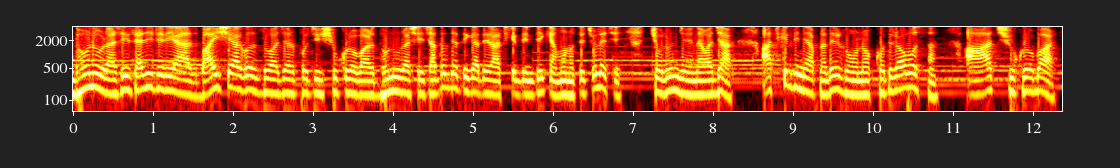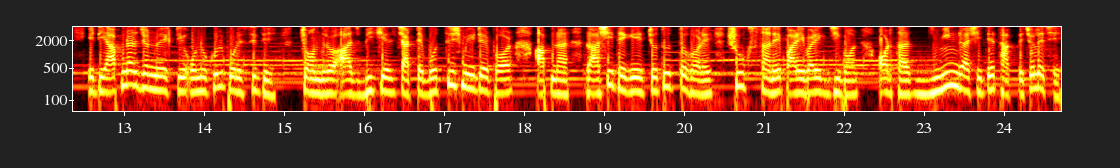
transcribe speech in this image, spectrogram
ধনু রাশি স্যাজিটেরিয়াস বাইশে আগস্ট দু হাজার পঁচিশ শুক্রবার ধনু রাশি জাতক জাতিকাদের আজকের দিনটি কেমন হতে চলেছে? চলুন জেনে নেওয়া যাক। আজকের দিনে আপনাদের গ্রহ নক্ষত্রের অবস্থান। আজ শুক্রবার। এটি আপনার জন্য একটি অনুকূল পরিস্থিতি। চন্দ্র আজ বিকেল চারটে বত্রিশ মিনিটের পর আপনার রাশি থেকে চতুর্থ ঘরে সুখ স্থানে পারিবারিক জীবন অর্থাৎ মীন রাশিতে থাকতে চলেছে।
